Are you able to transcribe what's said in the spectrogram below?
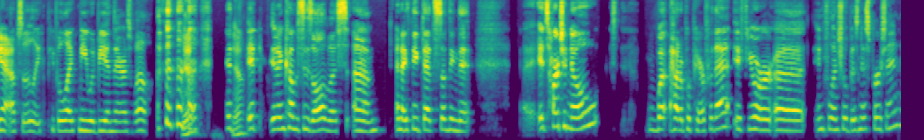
Yeah, absolutely. People like me would be in there as well. yeah. it, yeah. it it encompasses all of us. Um, and I think that's something that uh, it's hard to know what how to prepare for that if you're a influential business person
